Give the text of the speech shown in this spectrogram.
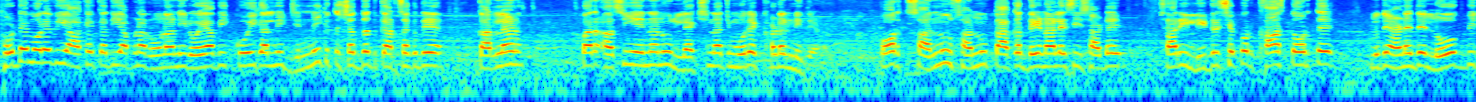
ਤੁਹਾਡੇ ਮੋਰੇ ਵੀ ਆ ਕੇ ਕਦੀ ਆਪਣਾ ਰੋਣਾ ਨਹੀਂ ਰੋਇਆ ਵੀ ਕੋਈ ਗੱਲ ਨਹੀਂ, ਜਿੰਨੀ ਕੁ ਤਸ਼ੱਦਦ ਕਰ ਸਕਦੇ ਆ, ਕਰ ਲੈਣ, ਪਰ ਅਸੀਂ ਇਹਨਾਂ ਨੂੰ ਇਲੈਕਸ਼ਨਾਂ 'ਚ ਮੋਰੇ ਖੜਨ ਨਹੀਂ ਦੇਣਾ। ਔਰ ਸਾਨੂੰ ਸਾਨੂੰ ਤਾਕਤ ਦੇਣ ਵਾਲੇ ਸੀ ਸਾਡੇ ਸਾਰੀ ਲੀਡਰਸ਼ਿਪ ਔਰ ਖਾਸ ਤੌਰ ਤੇ ਲੁਧਿਆਣੇ ਦੇ ਲੋਕ ਵੀ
